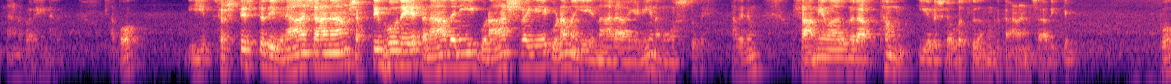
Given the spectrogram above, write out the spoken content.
എന്നാണ് പറയുന്നത്. അപ്പോൾ ഈ സൃഷ്ടിസ്ഥിതി വിനാശാനാം ശക്തിഭൂതേ സനാതനി ഗുണാശ്രയേ ഗുണമയേ നാരായണി നമോസ്തുതേ അതിനും സാമ്യമാകുന്നൊരർത്ഥം ഈ ഒരു ശ്ലോകത്തിൽ നമുക്ക് കാണാൻ സാധിക്കും. അപ്പോൾ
